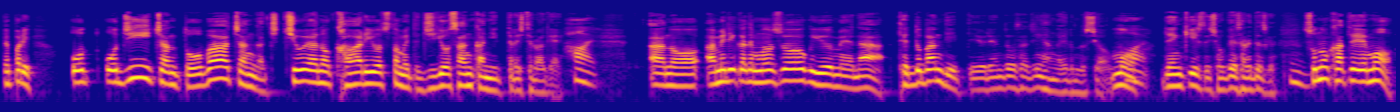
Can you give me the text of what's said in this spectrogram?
やっぱり、お、おじいちゃんとおばあちゃんが父親の代わりを務めて授業参観に行ったりしてるわけ。はい。あの、アメリカでものすごく有名な、テッド・バンディっていう連続殺人犯がいるんですよ。もうはい、電気椅子で処刑されてるんですけど、その家庭も、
